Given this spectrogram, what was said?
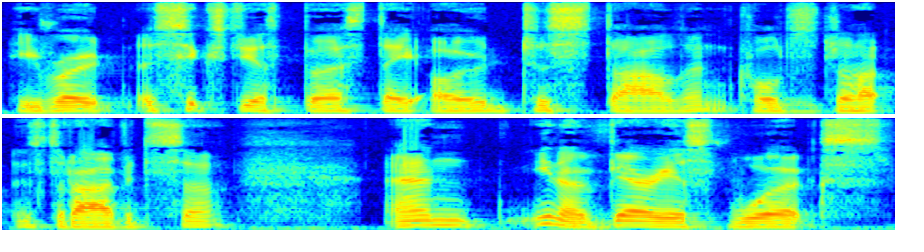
He wrote a 60th birthday ode to Stalin called Zdravitsa, and, you know, various works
